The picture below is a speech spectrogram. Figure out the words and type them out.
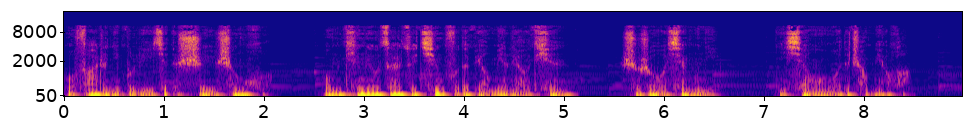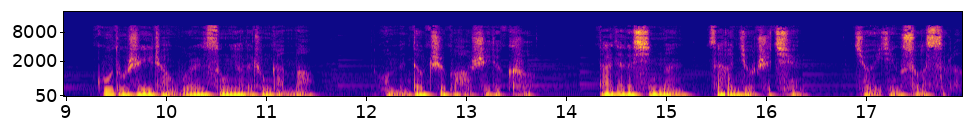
我发着你不理解的诗与生活，我们停留在最轻浮的表面聊天，说说我羡慕你，你向往我的场面话。孤独是一场无人送药的重感冒，我们都治不好谁的渴，大家的心门在很久之前就已经锁死了。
